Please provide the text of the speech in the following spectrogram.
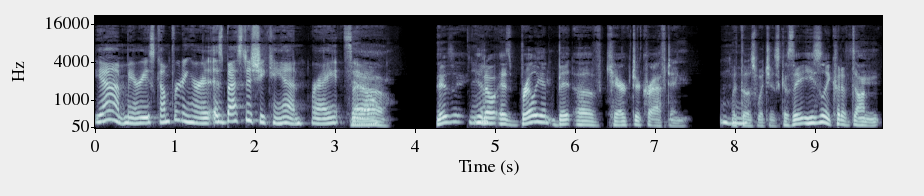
yeah, Mary is comforting her as best as she can, right? So yeah There's, Yeah. you know it's brilliant bit of character crafting with mhm, those witches because they easily could have done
